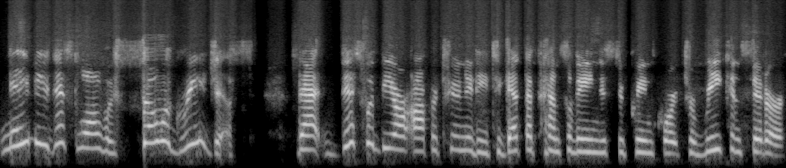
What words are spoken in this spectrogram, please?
maybe this law was so egregious that this would be our opportunity to get the Pennsylvania Supreme Court to reconsider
